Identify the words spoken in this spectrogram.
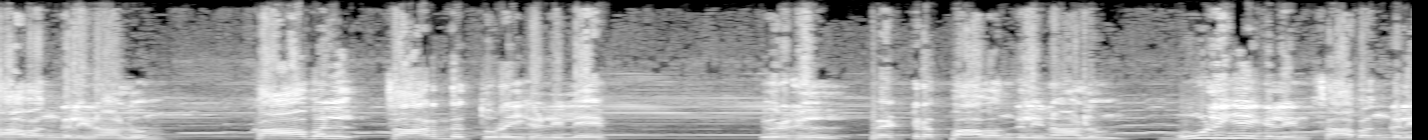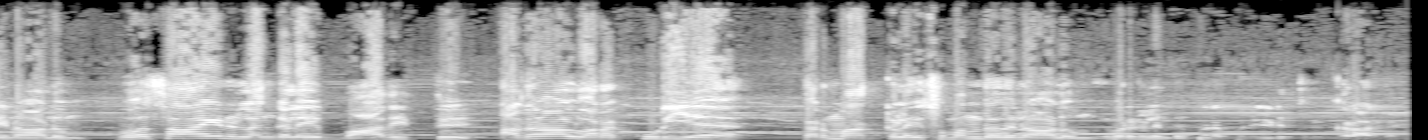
சாபங்களினாலும் காவல் சார்ந்த துறைகளிலே இவர்கள் பெற்ற பாவங்களினாலும் மூலிகைகளின் சாபங்களினாலும் விவசாய நிலங்களை பாதித்து அதனால் வரக்கூடிய கர்மாக்களை சுமந்ததினாலும் இவர்கள் இந்த பிறப்பினை எடுத்திருக்கிறார்கள்.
